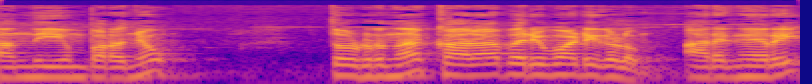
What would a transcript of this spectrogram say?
നന്ദിയും പറഞ്ഞു. തുടർന്ന് കലാപരിപാടികളും അരങ്ങേറി.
